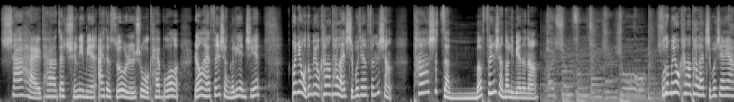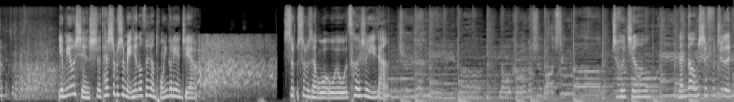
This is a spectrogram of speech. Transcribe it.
沙海他在群里面艾特所有人说我开播了，然后还分享个链接，关键我都没有看到他来直播间分享。他是怎么分享到里面的呢？我都没有看到他来直播间呀，也没有显示他是不是每天都分享同一个链接啊？是是不是？我我我测试一下。九九，难道是复制的？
